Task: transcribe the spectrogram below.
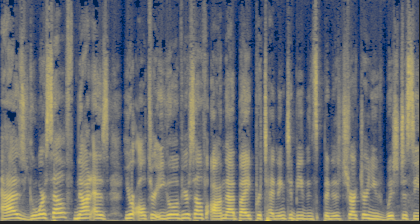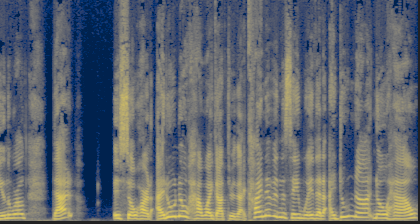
as yourself, not as your alter ego of yourself on that bike, pretending to be the spin instructor you wish to see in the world, that is so hard. I don't know how I got through that. Kind of in the same way that I do not know how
